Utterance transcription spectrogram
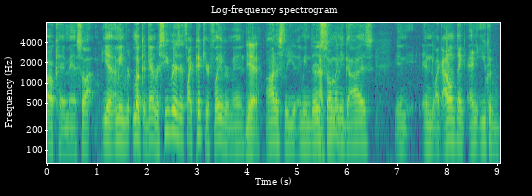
Okay, man. So I- yeah, I mean, look again, receivers. It's like pick your flavor, man. Yeah, honestly i mean there's so many guys and and like i don't think any you could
